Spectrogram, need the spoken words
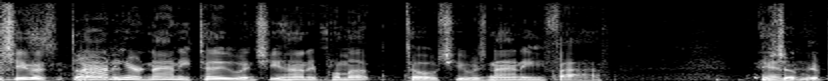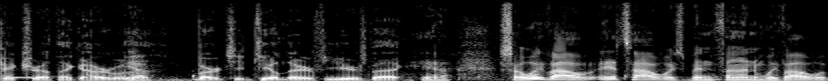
She was Started. 90 or 92 and she hunted plumb up till she was 95. You showed me a picture, I think, of her with Yeah. a bird she'd killed there a few years back. Yeah. So we've all it's always been fun and we've all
